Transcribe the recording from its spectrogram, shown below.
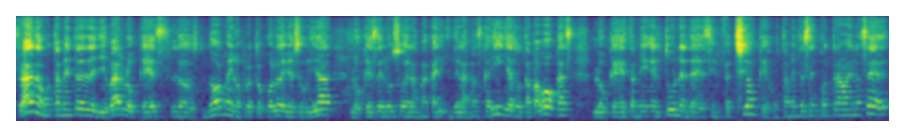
tratan justamente de llevar lo que es los normas y los protocolos de bioseguridad, lo que es el uso de las, de las mascarillas o tapabocas, lo que es también el túnel de desinfección que justamente se encontraba en la sede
